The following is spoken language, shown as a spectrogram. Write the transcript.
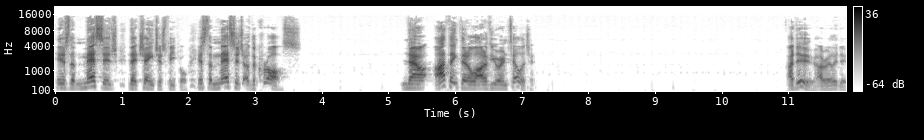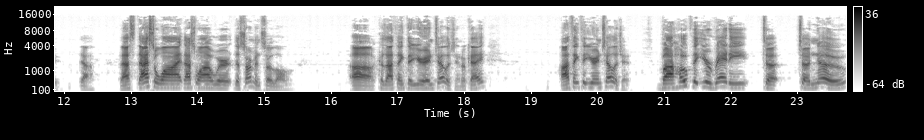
it is the message that changes people. It's the message of the cross. Now, I think that a lot of you are intelligent. I do. I really do. Yeah. That's that's why that's why we're the sermon's so long. Because uh, I think that you're intelligent. Okay. I think that you're intelligent. But I hope that you're ready to, to know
